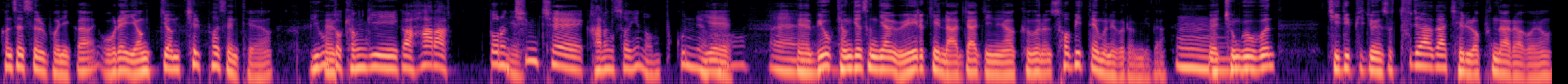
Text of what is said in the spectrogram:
컨센서스를 보니까 올해 0.7%예요. 미국도 경기가 하락 또는 예. 침체 가능성이 높군요. 예. 예. 예, 미국 경제 성장이 왜 이렇게 낮아지냐? 그거는 소비 때문에 그럽니다. 음. 예, 중국은 GDP 중에서 투자가 제일 높은 나라고요.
